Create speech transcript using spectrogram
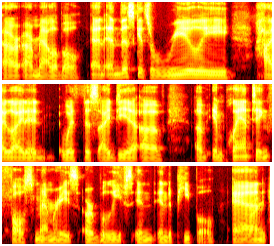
are are malleable. And and this gets really highlighted with this idea of of implanting false memories or beliefs in into people. And right.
